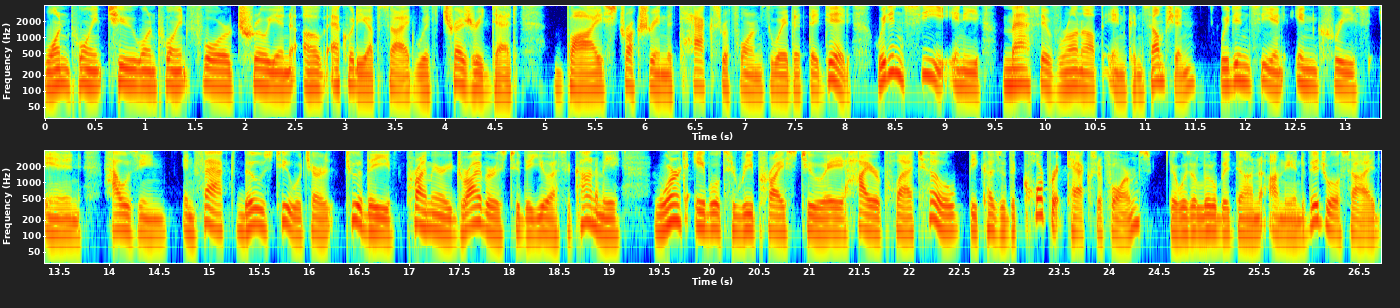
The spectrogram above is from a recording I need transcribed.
1.2, 1.4 trillion of equity upside with treasury debt by structuring the tax reforms the way that they did. We didn't see any massive run up in consumption we didn't see an increase in housing. In fact, those two, which are two of the primary drivers to the US economy, weren't able to reprice to a higher plateau because of the corporate tax reforms. There was a little bit done on the individual side.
